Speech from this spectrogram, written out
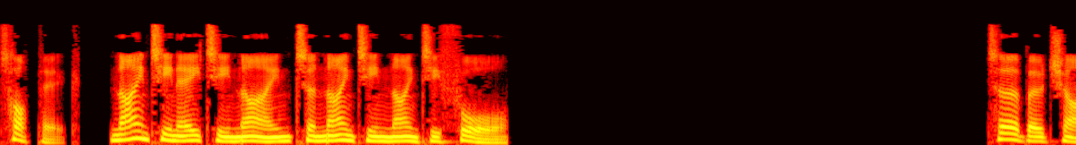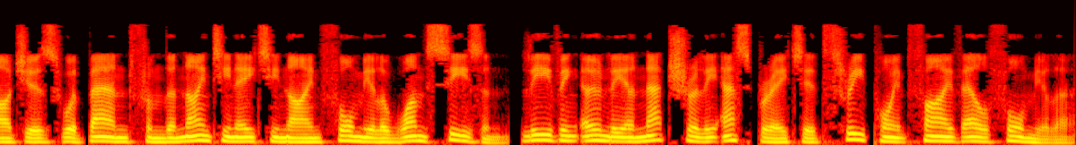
Topic 1989 to 1994. Turbochargers were banned from the 1989 Formula One season, leaving only a naturally aspirated 3.5L Formula.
